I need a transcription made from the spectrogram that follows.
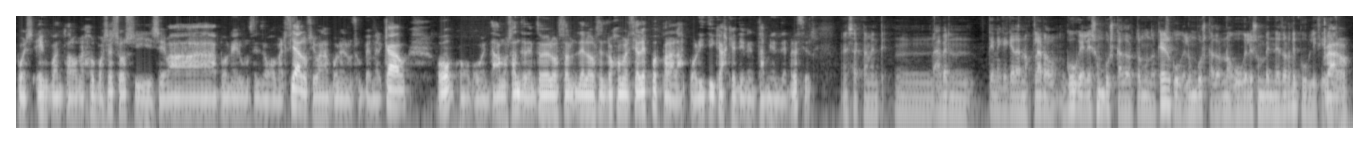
pues en cuanto a lo mejor pues eso si se va a poner un centro comercial o si van a poner un supermercado o como comentábamos antes dentro de los de los centros comerciales pues para las políticas que tienen también de precios Exactamente. Mm, A ver, tiene que quedarnos claro, Google es un buscador, todo el mundo. ¿Qué es Google? Un buscador. No, Google es un vendedor de publicidad. claro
